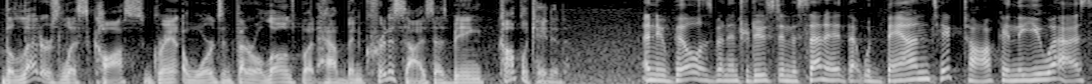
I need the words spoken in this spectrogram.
The letters list costs, grant awards, and federal loans, but have been criticized as being complicated. A new bill has been introduced in the Senate that would ban TikTok in the U.S.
